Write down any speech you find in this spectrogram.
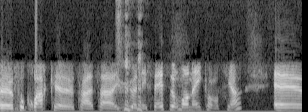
Euh, faut croire que ça, ça a eu un effet sur mon inconscient. Euh,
